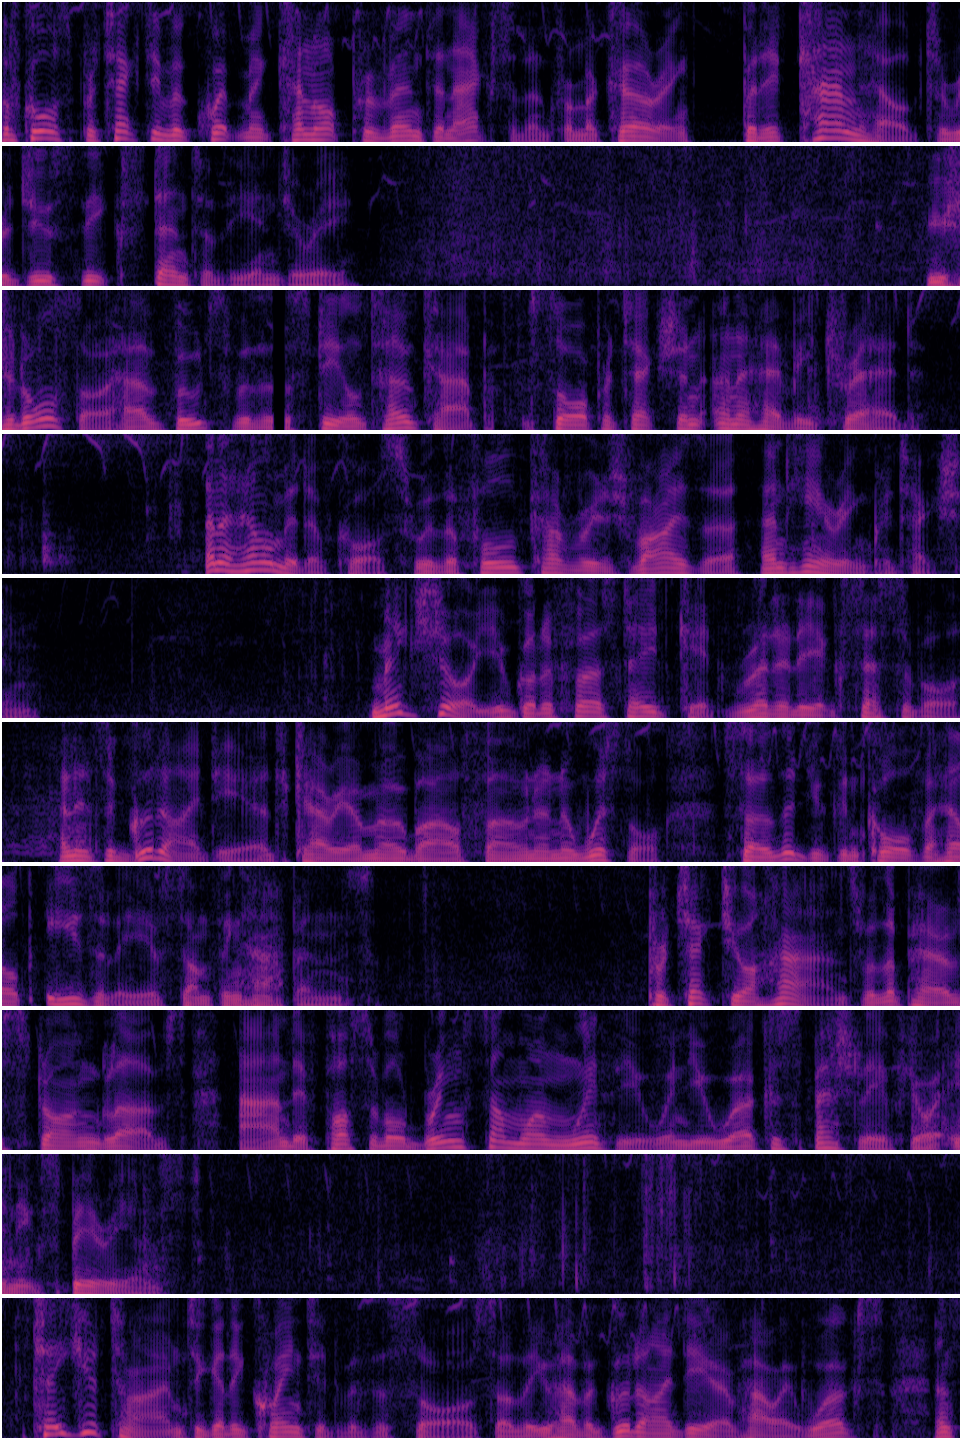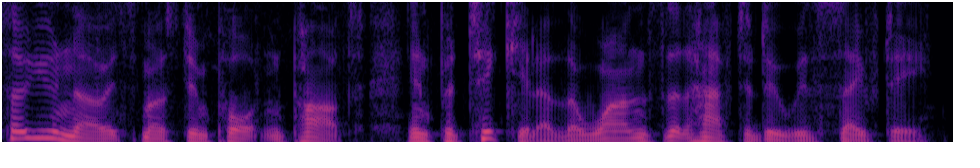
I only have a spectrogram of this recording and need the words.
Of course, protective equipment cannot prevent an accident from occurring, but it can help to reduce the extent of the injury. You should also have boots with a steel toe cap, saw protection and a heavy tread. And a helmet, of course, with a full coverage visor and hearing protection. Make sure you've got a first aid kit readily accessible, and it's a good idea to carry a mobile phone and a whistle so that you can call for help easily if something happens. Protect your hands with a pair of strong gloves and, if possible, bring someone with you when you work, especially if you're inexperienced. Take your time to get acquainted with the saw so that you have a good idea of how it works and so you know its most important parts, in particular the ones that have to do with safety.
